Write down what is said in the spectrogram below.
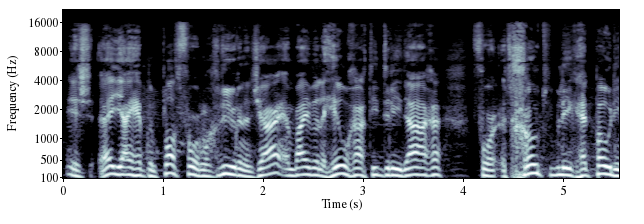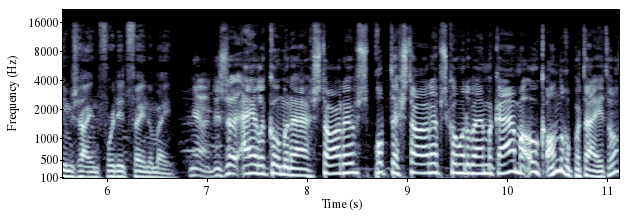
is, hè, jij hebt een platform gedurende het jaar. En wij willen heel graag die drie dagen voor het grote publiek het podium zijn voor dit fenomeen. Ja, dus eigenlijk komen daar start-ups, PropTech start-ups komen er bij elkaar. Maar ook andere partijen, toch?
